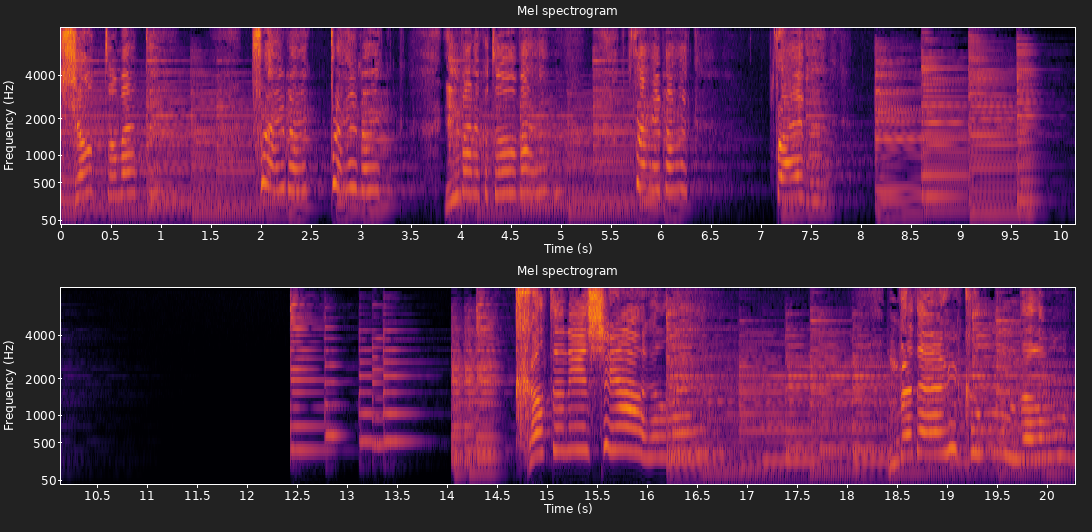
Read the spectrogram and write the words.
ちょっと待って。プレイバックプレイバック今の言葉。プレイバックプレイバック勝手にしやがれ。出て行くんだろう。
